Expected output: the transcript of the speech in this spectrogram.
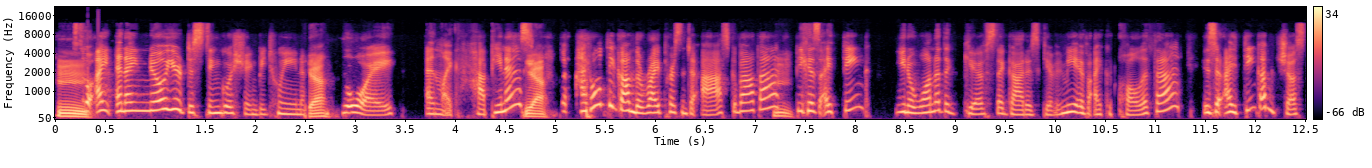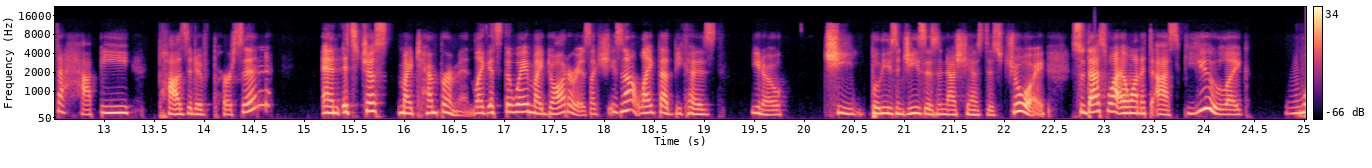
Hmm. So I and I know you're distinguishing between Yeah. joy and like happiness yeah. but I don't think I'm the right person to ask about that Mm. because I think, you know, one of the gifts that God has given me, if I could call it that, is that I think I'm just a happy, positive person. And it's just my temperament. Like it's the way my daughter is. Like she's not like that because, you know, she believes in Jesus and now she has this joy. So that's why I wanted to ask you, like, wh-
